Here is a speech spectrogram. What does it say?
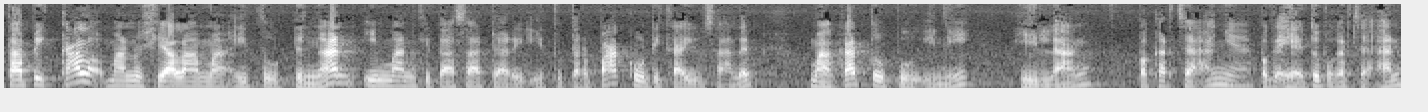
Tapi kalau manusia lama itu dengan iman kita sadari itu terpaku di kayu salib, maka tubuh ini hilang pekerjaannya. Yaitu pekerjaan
